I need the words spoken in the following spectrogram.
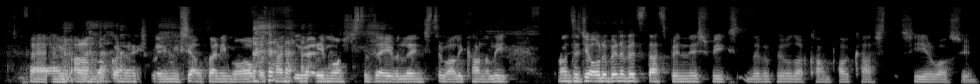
um, and I'm not going to explain myself anymore. But thank you very much to David Lynch, to Ollie Connolly, and to Joe Rabinowitz. That's been this week's Liverpool.com podcast. See you all soon.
